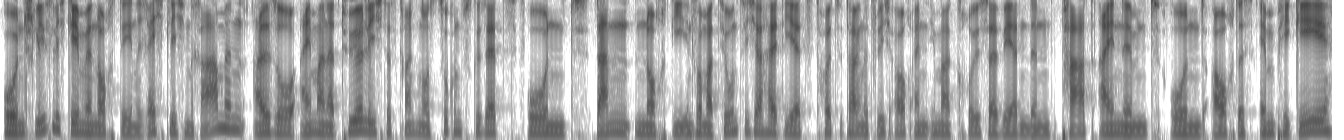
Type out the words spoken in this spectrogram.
Und schließlich gehen wir noch den rechtlichen Rahmen, also einmal natürlich das Krankenhauszukunftsgesetz und dann noch die Informationssicherheit, die jetzt heutzutage natürlich auch einen immer größer werdenden Part einnimmt und auch das MPG,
